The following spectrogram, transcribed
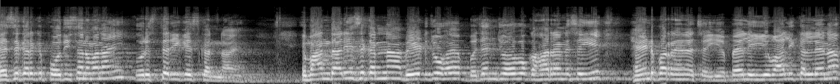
ऐसे करके पोजीशन बनाए और इस तरीके से करना है। ईमानदारी से करना वेट जो है, वज़न जो है, वो कहाँ रहना चाहिए? हैंड पर रहना चाहिए। पहले ये वाली कर लेना,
